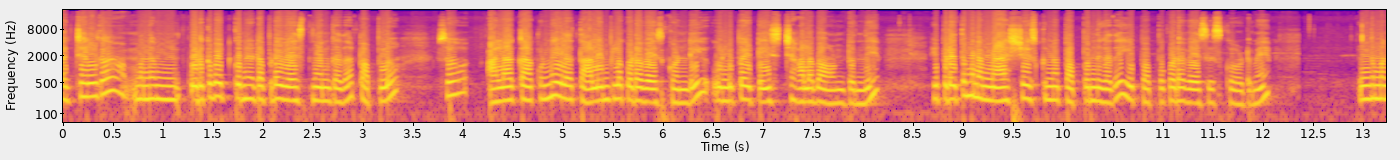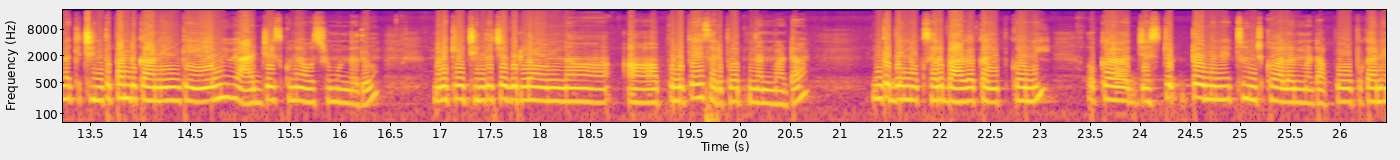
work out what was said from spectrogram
యాక్చువల్గా మనం ఉడకబెట్టుకునేటప్పుడే వేస్తున్నాను కదా పప్పులో. సో అలా కాకుండా ఇలా తాలింపులో కూడా వేసుకోండి. ఉల్లిపాయ టేస్ట్ చాలా బాగుంటుంది. ఇప్పుడైతే మనం మ్యాష్ చేసుకున్న పప్పు ఉంది కదా ఈ పప్పు కూడా వేసేసుకోవటమే. ఇంకా మనకి చింతపండు కానీ ఇంకా ఏమీ యాడ్ చేసుకునే అవసరం ఉండదు. మనకి చింత చిగురులో ఉన్న ఆ పులిపే సరిపోతుందనమాట ఇంకా దీన్ని ఒకసారి బాగా కలుపుకొని ఒక జస్ట్ టూ మినిట్స్ ఉంచుకోవాలన్నమాట. ఆ పోపు కానీ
